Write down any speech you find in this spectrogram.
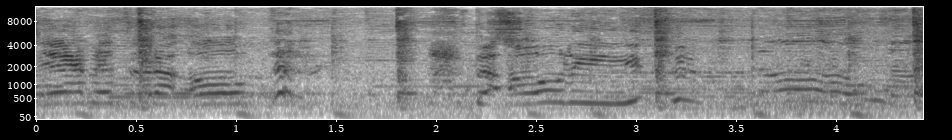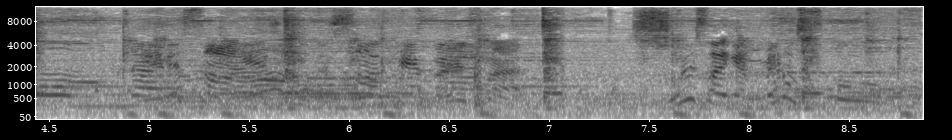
jamming to the old, the oldies. In middle school.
